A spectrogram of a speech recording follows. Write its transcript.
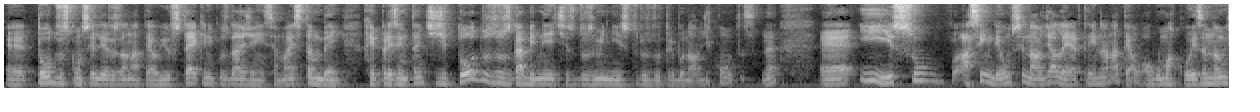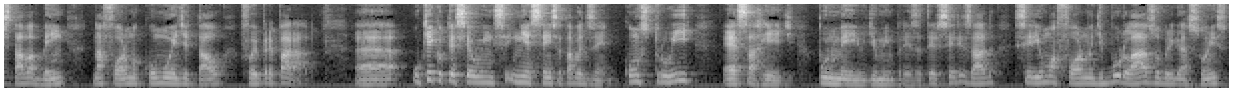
é, todos os conselheiros da Anatel e os técnicos da agência, mas também representantes de todos os gabinetes dos ministros do Tribunal de Contas, né? É, e isso acendeu um sinal de alerta aí na Anatel. Alguma coisa não estava bem na forma como o edital foi preparado. É, o que, que o TCU, em, em essência, estava dizendo? Construir essa rede por meio de uma empresa terceirizada seria uma forma de burlar as obrigações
